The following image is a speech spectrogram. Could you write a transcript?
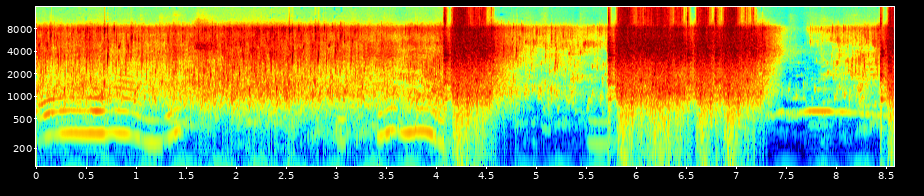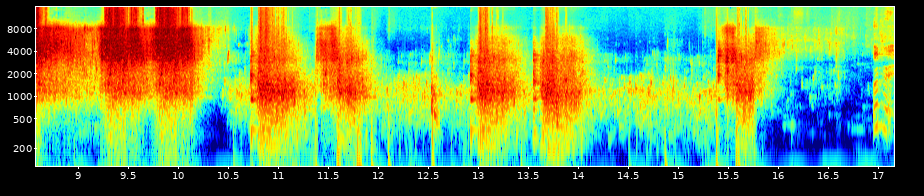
all around it. It can't move. Okay.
